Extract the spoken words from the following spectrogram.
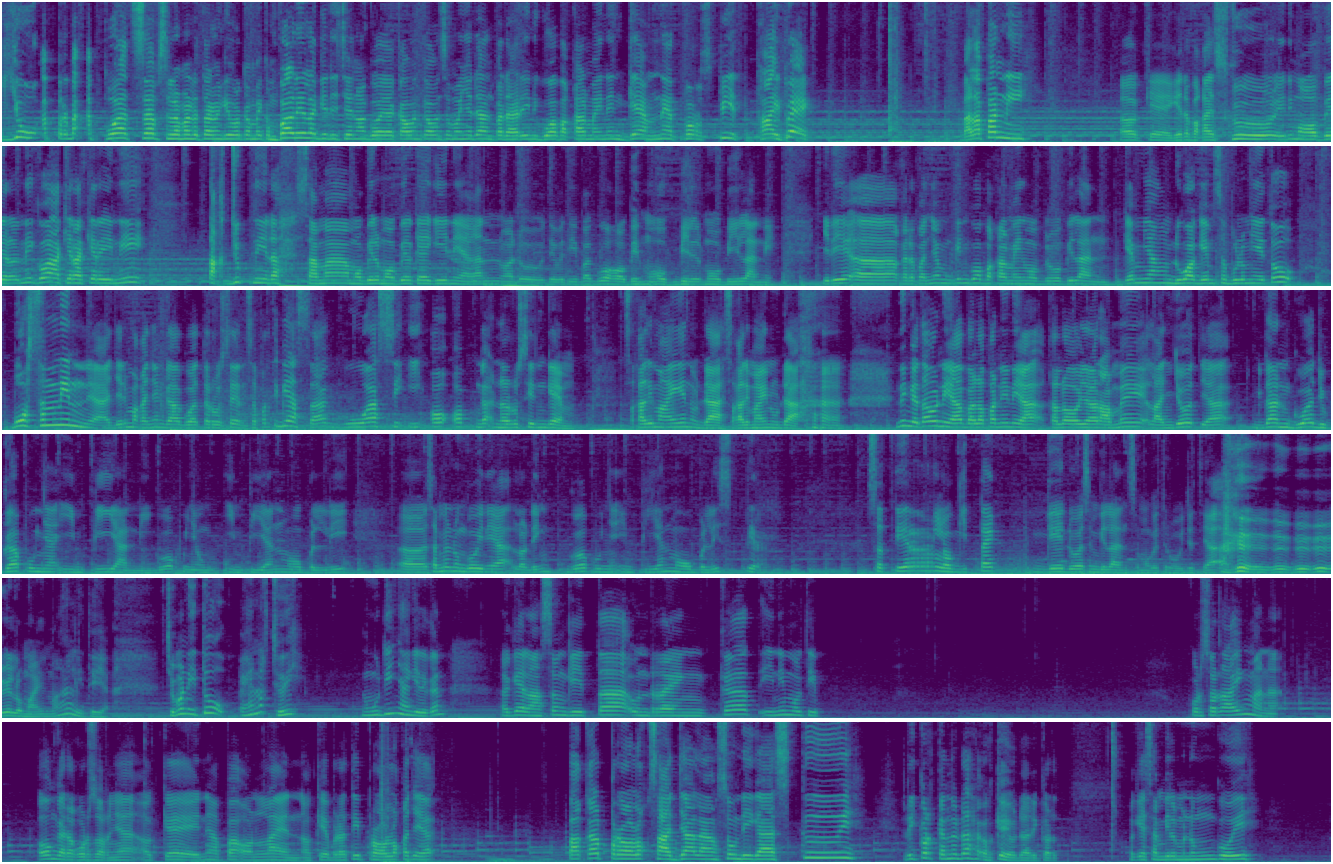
Yo, apa up, what's up? Selamat datang lagi, welcome back kembali lagi di channel gue ya kawan-kawan semuanya. Dan pada hari ini gue bakal mainin game Net for Speed Payback Balapan nih. Oke, kita pakai school Ini mobil, ini gue akhir-akhir ini takjub nih dah sama mobil-mobil kayak gini ya kan. Waduh, tiba-tiba gue hobi mobil-mobilan nih Jadi uh, ke depannya mungkin gue bakal main mobil-mobilan. Game yang dua game sebelumnya itu bosenin ya. Jadi makanya nggak gua terusin. Seperti biasa gua CEO op nggak nerusin game. Sekali main udah. Sekali main udah. Ini nggak tahu nih ya balapan ini ya. Kalau yang rame lanjut ya. Dan gua juga punya impian nih. Gua punya impian mau beli uh, sambil nunggu ini ya loading. Gua punya impian mau beli setir. Setir Logitech G29 semoga terwujud ya. Lumayan mahal itu ya. Cuman itu enak cuy ngemudinya gitu kan. Oke langsung kita unranked. Ini multi kursor aing mana? Oh nggak ada kursornya. Oke ini apa? Online. Oke berarti prolog aja ya. Bakal prolog saja langsung digas kuy. Record kan udah? Oke udah record. Oke sambil menunggu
